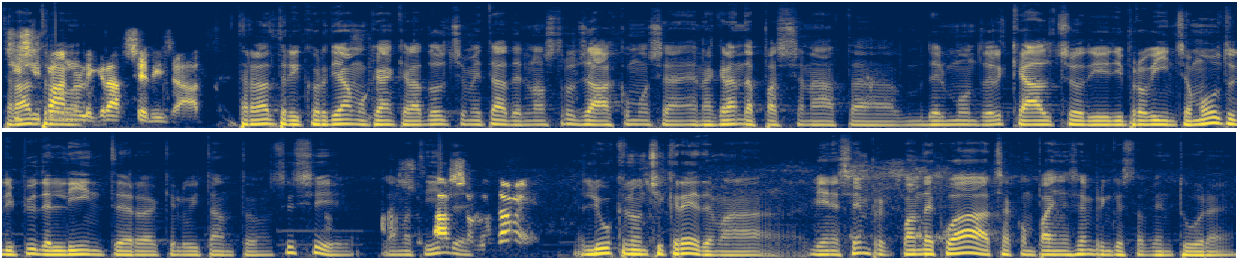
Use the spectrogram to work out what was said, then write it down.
Ci si fanno le grasse risate. Tra l'altro ricordiamo che anche la dolce metà del nostro Giacomo è una grande appassionata del mondo del calcio di, di provincia, molto di più dell'Inter che lui tanto... Sì, sì, la Ass- Matilde. Assolutamente. Luke non ci crede, ma viene sempre, quando è qua ci accompagna sempre in queste avventure.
